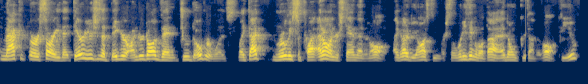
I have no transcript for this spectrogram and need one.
Mac or sorry, that Dariush is a bigger underdog than Drew Dober was. Like that really surprised. I don't understand that at all. I got to be honest with you, Marcel. What do you think about that? I don't agree with that at all. Do you?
